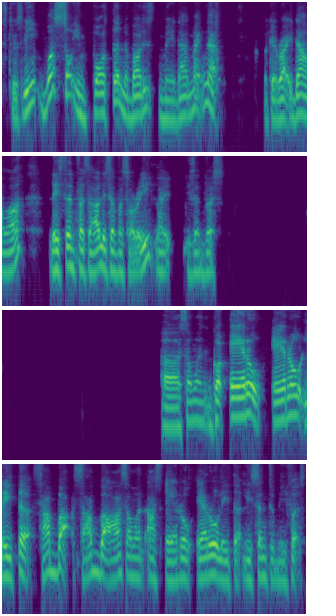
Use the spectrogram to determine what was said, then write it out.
excuse me, what's so important about this medan magnet? Okay, write it down. Huh? Listen first. Huh? Listen first. Sorry. Like, listen first. Uh, someone got arrow, arrow later. Sabah, Sabah, Someone asked arrow, arrow later. Listen to me first.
